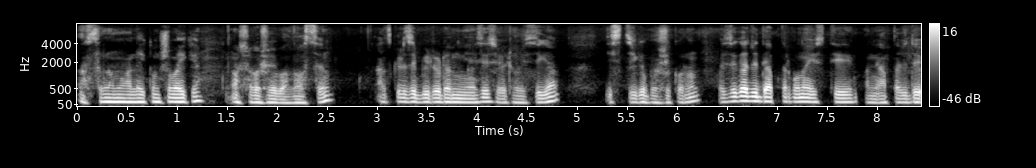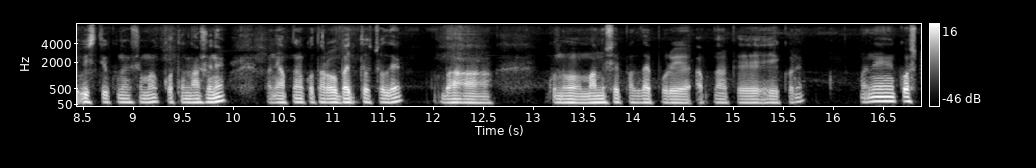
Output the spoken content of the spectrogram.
আসসালামু আলাইকুম সবাইকে। আশা করি সবাই ভালো আছেন। আজকের যে ভিডিওটা আমি নিয়ে আসি, সেটা হয়েছে গিয়া স্ত্রীকে বশীকরণ। হয়েছে গিয়া যদি আপনার কোনো স্ত্রী মানে আপনার যদি স্ত্রী কোনো সময় কথা না শুনে মানে আপনার কথার অবাধ্য চলে বা কোনো মানুষের পাল্লায় পড়ে আপনাকে এ করে মানে কষ্ট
